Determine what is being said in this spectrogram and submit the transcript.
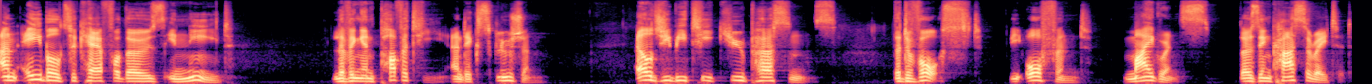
unable to care for those in need, living in poverty and exclusion, LGBTQ persons, the divorced, the orphaned, migrants, those incarcerated,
